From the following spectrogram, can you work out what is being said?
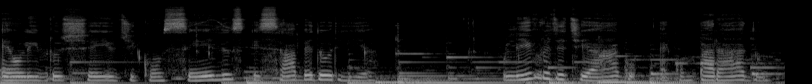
É um livro cheio de conselhos e sabedoria. O livro de Tiago é comparado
